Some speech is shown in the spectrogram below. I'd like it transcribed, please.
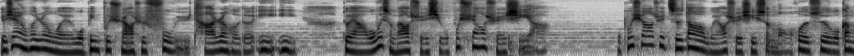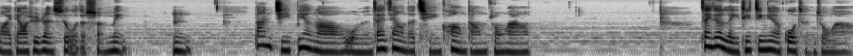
有些人会认为我并不需要去赋予它任何的意义。对啊，我为什么要学习？我不需要学习啊，我不需要去知道我要学习什么，或者是我干嘛一定要去认识我的生命？嗯，但即便啊，我们在这样的情况当中啊。在这累积经验的过程中啊，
